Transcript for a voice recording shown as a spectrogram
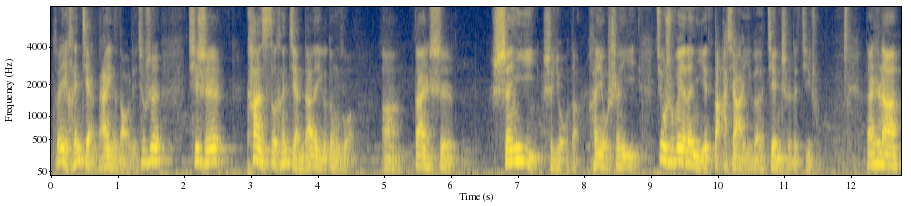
所以很简单一个道理，就是其实看似很简单的一个动作啊，但是。深意是有的，很有深意，就是为了你打下一个坚持的基础。但是呢，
